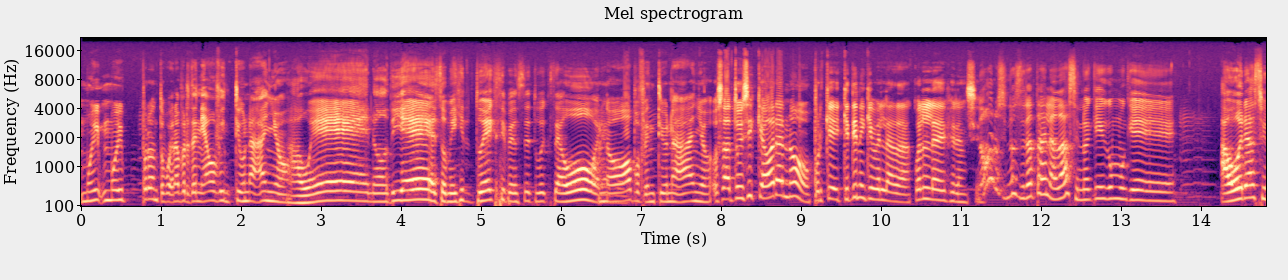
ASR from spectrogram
Muy, muy pronto, bueno, pero teníamos 21 años. Ah, bueno, 10. O me dijiste tu ex y pensé tu ex ahora. No, pues 21 años. O sea, tú dices que ahora no. ¿Por qué? ¿Qué tiene que ver la edad? ¿Cuál es la diferencia? No, no, si no se trata de la edad, sino que como que ahora si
